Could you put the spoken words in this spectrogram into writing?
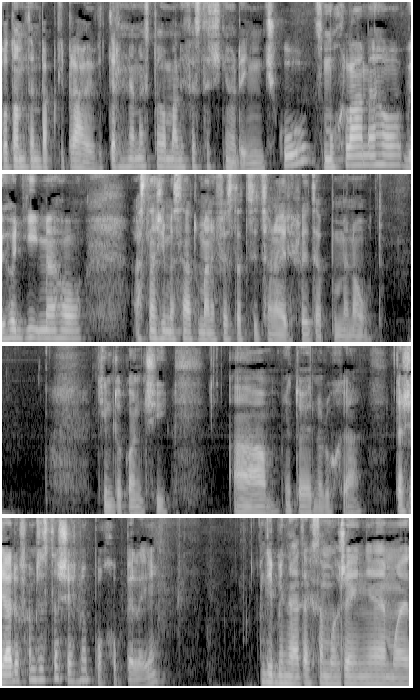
potom ten papír právě vytrhneme z toho manifestačního deníčku, zmuchláme ho, vyhodíme ho a snažíme se na tu manifestaci co nejrychleji zapomenout. Tím to končí a je to jednoduché. Takže já doufám, že jste všechno pochopili. Kdyby ne, tak samozřejmě moje,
